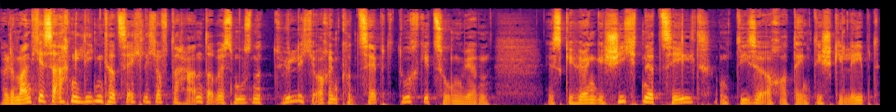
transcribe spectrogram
Also manche Sachen liegen tatsächlich auf der Hand, aber es muss natürlich auch im Konzept durchgezogen werden. Es gehören Geschichten erzählt und diese auch authentisch gelebt.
